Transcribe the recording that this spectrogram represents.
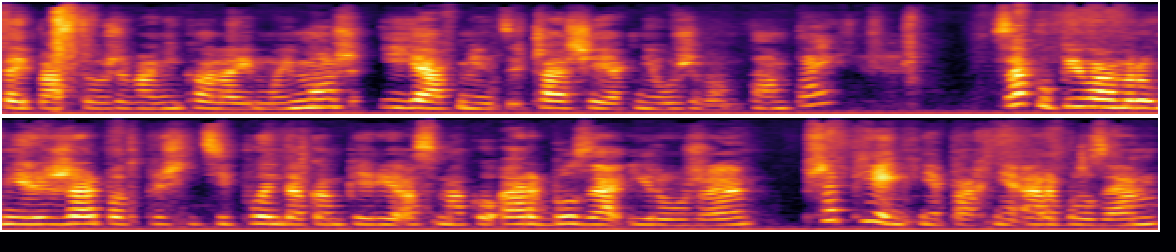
Tej pasty używa Nikola i mój mąż i ja w międzyczasie, jak nie używam tamtej. Zakupiłam również żel pod prysznic i płyn do kąpieli o smaku arbuza i róży. Przepięknie pachnie arbuzem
